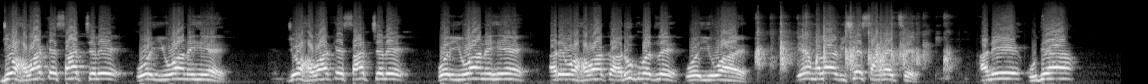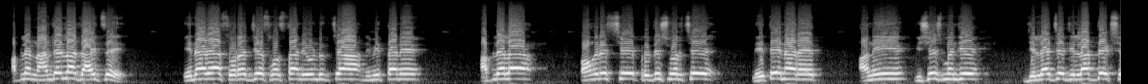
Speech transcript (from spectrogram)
जो हवा के साथ चले वो युवा नहीं है. जो हवा के साथ चले वो युवा नहीं है. अरे वो हवा का रुख बदले वो युवा है. हे मला विशेष सांगायचंय. आणि उद्या आपल्या नांदेडला जायचंय. येणाऱ्या स्वराज्य संस्था निवडणुकीच्या निमित्ताने आपल्याला काँग्रेसचे प्रदेशवरचे नेते येणार आहेत. आणि विशेष म्हणजे जिल्ह्याचे जिल्हाध्यक्ष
